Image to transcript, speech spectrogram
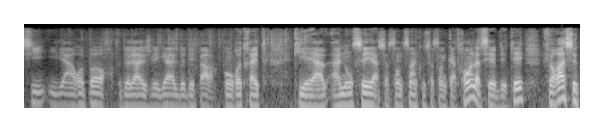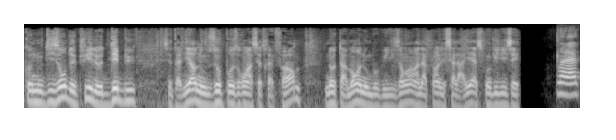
S'il y a un report de l'âge légal de départ en retraite qui est annoncé à 65 ou 64 ans, la CFDT fera ce que nous disons depuis le début, c'est-à-dire nous opposerons à cette réforme, notamment en nous mobilisant, en appelant les salariés à se mobiliser. Voilà,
